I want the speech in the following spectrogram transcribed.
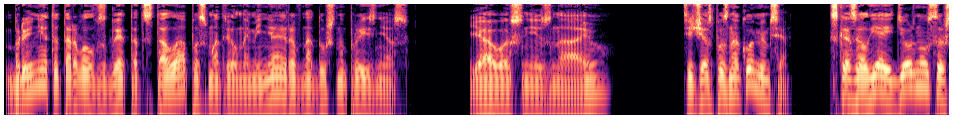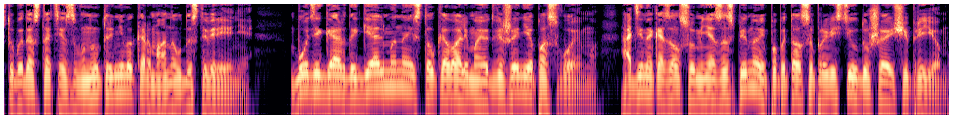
Брюнет оторвал взгляд от стола, посмотрел на меня и равнодушно произнес. «Я вас не знаю». «Сейчас познакомимся», — сказал я и дернулся, чтобы достать из внутреннего кармана удостоверение — Бодигарды Гельмана истолковали мое движение по-своему. Один оказался у меня за спиной и попытался провести удушающий прием,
